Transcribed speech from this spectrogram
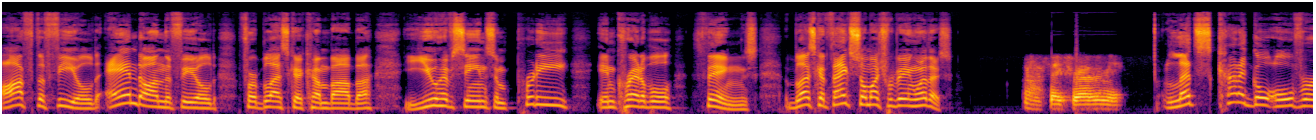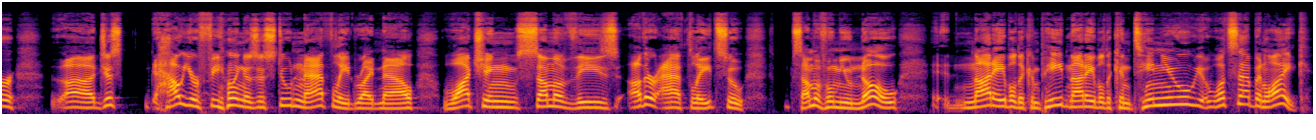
off the field and on the field for Bleska Kambamba, you have seen some pretty incredible things. Bleska, thanks so much for being with us. Oh, thanks for having me. Let's kind of go over uh, just how you're feeling as a student athlete right now, watching some of these other athletes who, some of whom you know, not able to compete, not able to continue. What's that been like?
